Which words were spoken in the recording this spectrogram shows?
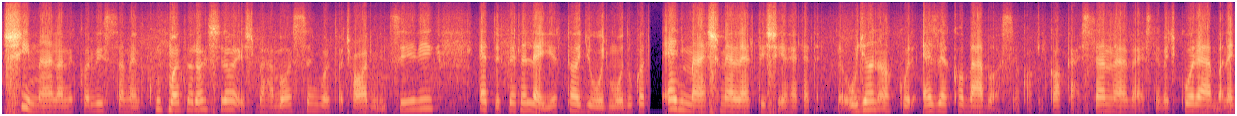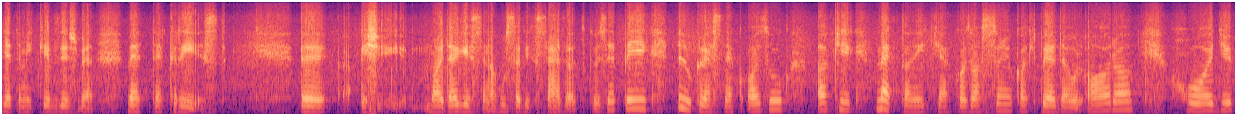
simán, amikor visszament Kumadarasra, és bába asszony volt, vagy 30 évig, ettől félre leírta a gyógymódokat. Egymás mellett is élhetett. Ugyanakkor ezek a bábasszonyok, akik akár szemmelveszni, vagy korábban egyetemi képzésben vettek részt, és majd egészen a 20. század közepéig, ők lesznek azok, akik megtanítják az asszonyokat például arra, hogy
